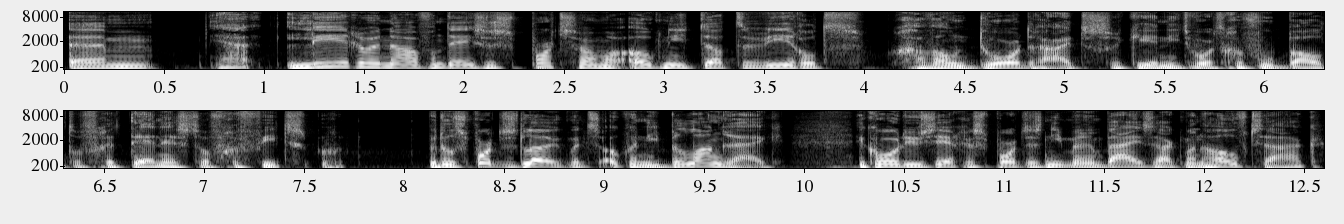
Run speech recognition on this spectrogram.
Um, ja, leren we nou van deze sportzomer ook niet dat de wereld gewoon doordraait als er een keer niet wordt gevoetbald of getennist of gefietst? Ik bedoel, sport is leuk, maar het is ook wel niet belangrijk. Ik hoorde u zeggen: sport is niet meer een bijzaak, maar een hoofdzaak.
